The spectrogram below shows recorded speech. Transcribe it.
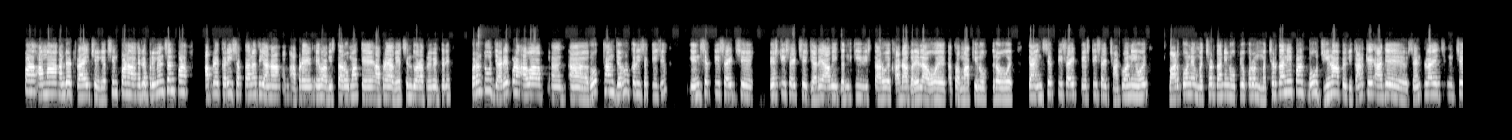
પણ આમાં અંડર ટ્રાયલ છે. વેક્સિન પણ એટલે પ્રિવેન્શન પણ આપણે કરી શકતા નથી આના, આપણે એવા વિસ્તારોમાં કે આપણે આ વેક્સિન દ્વારા પ્રિવેન્ટ કરીએ. પરંતુ જ્યારે પણ આવા રોકથામ જરૂર કરી શકીએ છીએ, ઇન્સેક્ટિસાઇડ છે, પેસ્ટિસાઇડ છે, જ્યારે આવી ગંદકી વિસ્તાર હોય ખાડા ભરેલા હોય અથવા માખીનો ઉપદ્રવ હોય, ત્યાં ઇન્સેક્ટિસાઇડ, પેસ્ટિસાઇડ છાંટવાની હોય, બાળકોને મચ્છરદાનીનો ઉપયોગ કરો મચ્છરદાની પણ બહુ ઝીણા આપેલી, કારણ કે આ જે સેન્ટફ્લાય છે,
